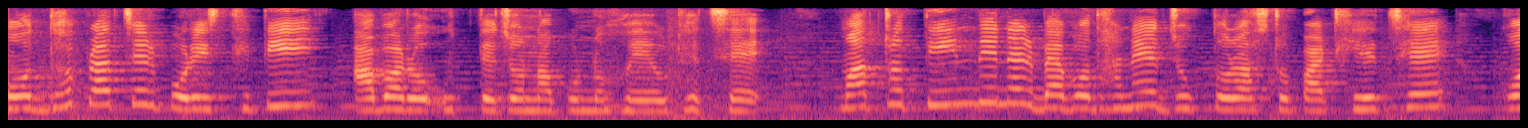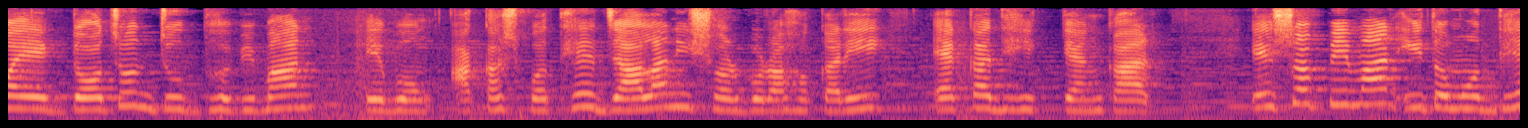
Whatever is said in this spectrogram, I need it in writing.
মধ্যপ্রাচ্যের পরিস্থিতি আবারও উত্তেজনাপূর্ণ হয়ে উঠেছে। মাত্র তিন দিনের ব্যবধানে যুক্তরাষ্ট্র পাঠিয়েছে কয়েক ডজন যুদ্ধ বিমান এবং আকাশপথে জ্বালানি সরবরাহকারী একাধিক ট্যাঙ্কার। এসব বিমান ইতোমধ্যে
